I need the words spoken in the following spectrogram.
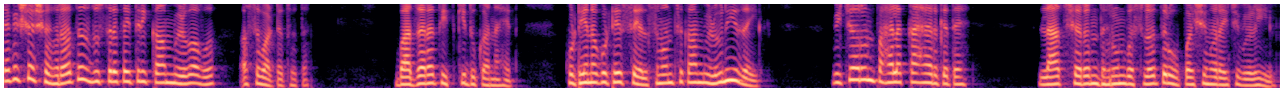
त्यापेक्षा शहरातच दुसरं काहीतरी काम मिळवावं असं वाटत होतं. बाजारात इतकी दुकानं आहेत. कुठे ना कुठे सेल्समनचं काम मिळूनही जाईल. विचारून पाहायला काय हरकत आहे? लाच शरम धरून बसलं तर उपाशी मरायची वेळ येईल.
